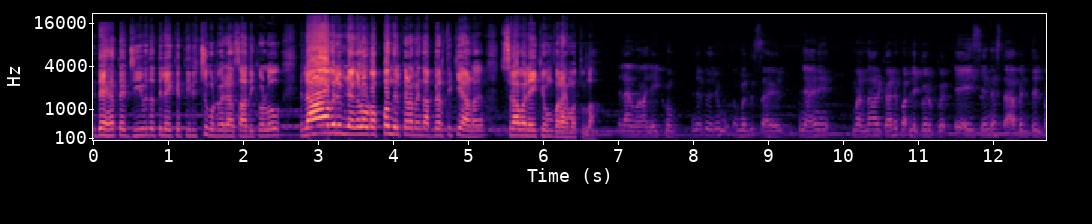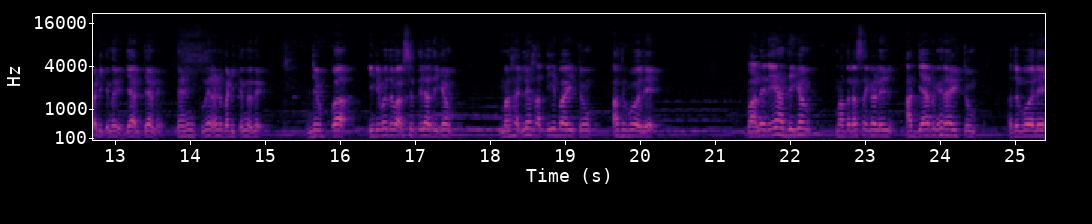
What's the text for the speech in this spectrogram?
ഇദ്ദേഹത്തെ ജീവിതത്തിലേക്ക് തിരിച്ചു കൊണ്ടുവരാൻ സാധിക്കുള്ളൂ. എല്ലാവരും ഞങ്ങളോടൊപ്പം നിൽക്കണമെന്ന് അഭ്യർത്ഥിക്കുകയാണ്. അസ്സാം വലൈക്കും വറഹമത്തുള്ള. എന്റെ പേര് മുഹമ്മദ് ഞാൻ Mannarkkad Pallikkurup A I C എന്ന സ്ഥാപനത്തിൽ പഠിക്കുന്ന വിദ്യാർത്ഥിയാണ്. ഞാൻ ഇപ്പോഴാണ് പഠിക്കുന്നത്. എന്റെ ഉപ്പ ഇരുപത് വർഷത്തിലധികം മഹല്ല ഹത്തീബായിട്ടും അതുപോലെ വളരെയധികം മദ്രസകളിൽ അധ്യാപകനായിട്ടും അതുപോലെ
